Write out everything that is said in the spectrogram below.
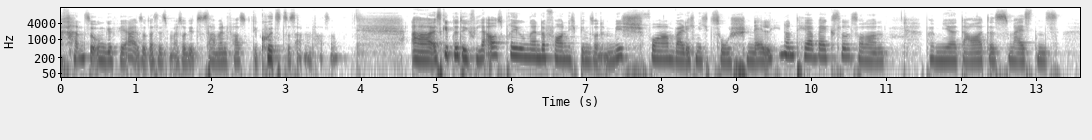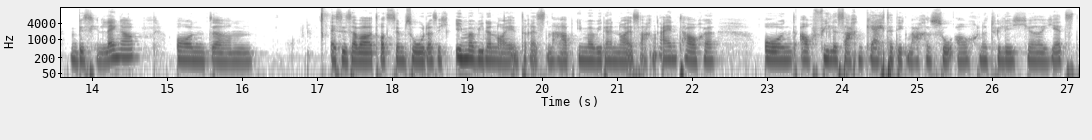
daran, so ungefähr. Also das ist mal so die Zusammenfassung, die Kurzzusammenfassung. Äh, es gibt natürlich viele Ausprägungen davon. Ich bin so eine Mischform, weil ich nicht so schnell hin und her wechsle, sondern bei mir dauert es meistens ein bisschen länger. Und ähm, es ist aber trotzdem so, dass ich immer wieder neue Interessen habe, immer wieder in neue Sachen eintauche und auch viele Sachen gleichzeitig mache. So auch natürlich äh, jetzt.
